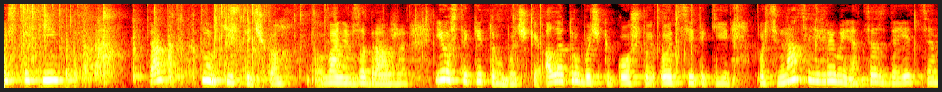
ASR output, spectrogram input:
ось такі. Так, ну, кістечка, Ваня забрав вже. І ось такі трубочки. Але трубочки коштують оці такі по 17 гривень, а це здається.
